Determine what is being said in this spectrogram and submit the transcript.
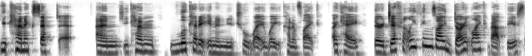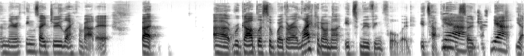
you can accept it and you can look at it in a neutral way where you're kind of like, okay, there are definitely things I don't like about this, and there are things I do like about it. But uh, regardless of whether I like it or not, it's moving forward. It's happening. Yeah. So just yeah Yeah.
